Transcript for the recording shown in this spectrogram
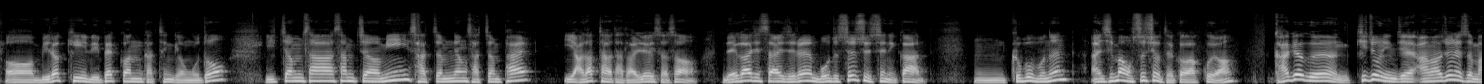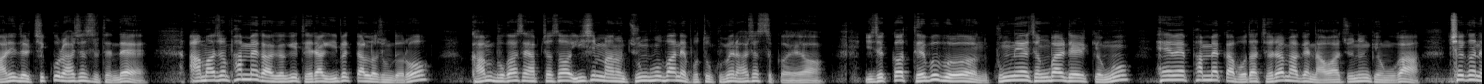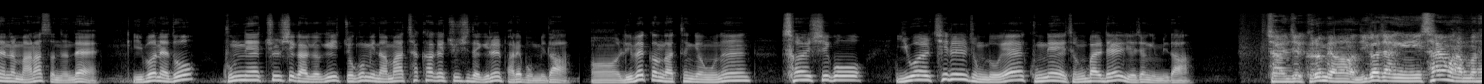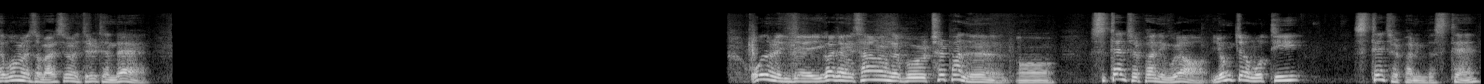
어, 미러키 리벳건 같은 경우도 2.4, 3.2, 4.0, 4.8 이 아답터가 다 달려 있어서 네 가지 사이즈를 모두 쓸 수 있으니까 음, 그 부분은 안심하고 쓰셔도 될 것 같고요. 가격은 기존 이제 아마존에서 많이들 직구를 하셨을 텐데 아마존 판매 가격이 대략 200달러 정도로 간 부가세 합쳐서 20만원 중후반에 보통 구매를 하셨을 거예요. 이제껏 대부분 국내에 정발될 경우 해외 판매가보다 저렴하게 나와주는 경우가 최근에는 많았었는데 이번에도 국내 출시 가격이 조금이나마 착하게 출시되기를 바래봅니다. 어, 리벳건 같은 경우는 설 쉬고 2월 7일 정도에 국내에 정발될 예정입니다. 자 이제 그러면 이 과장이 사용을 한번 해보면서 말씀을 드릴 텐데 오늘 이제 이 과장이 사용해 볼 철판은 어, 스텐 철판이고요. 0.5T 스텐 철판입니다 스텐.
